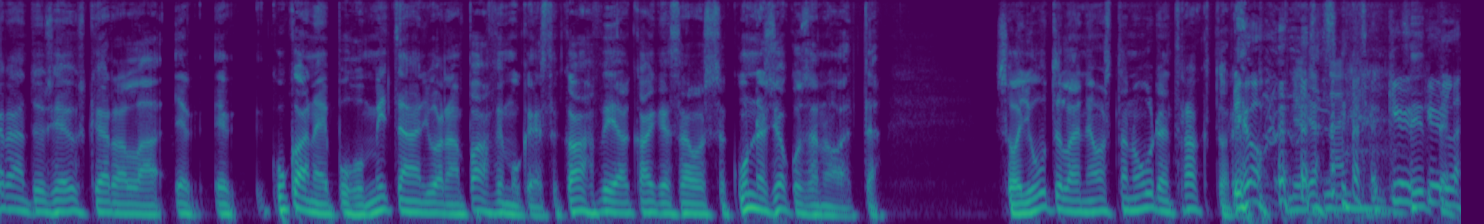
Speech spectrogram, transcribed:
kerääntyy siihen yksi kerrallaan ja, ja kukaan ei puhu mitään, juodaan pahvimukeista kahvia kaikessa rauhassa, kunnes joku sanoo, että se on juutilainen ostanut uuden traktorin. Joo. Ky- Sitten- kyllä.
